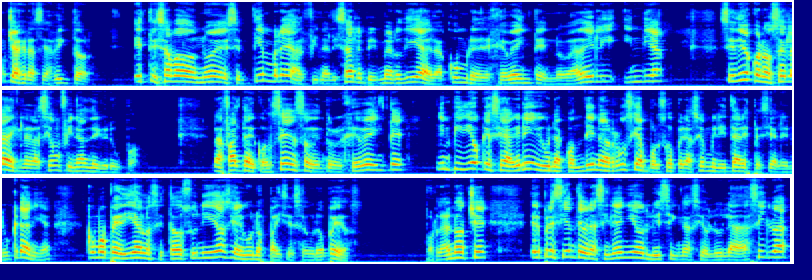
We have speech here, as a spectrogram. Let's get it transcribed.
Muchas gracias, Víctor. Este sábado 9 de septiembre, al finalizar el primer día de la cumbre del G20 en Nueva Delhi, India, se dio a conocer la declaración final del grupo. La falta de consenso dentro del G20 impidió que se agregue una condena a Rusia por su operación militar especial en Ucrania, como pedían los Estados Unidos y algunos países europeos. Por la noche, el presidente brasileño Luis Ignacio Lula da Silva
